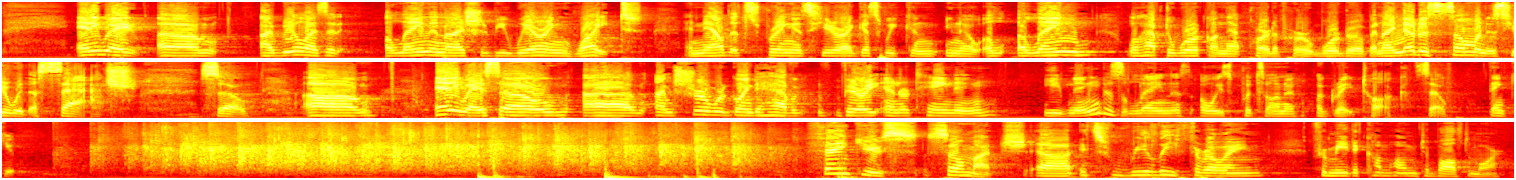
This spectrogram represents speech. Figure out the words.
Anyway, um, I realize that Elaine and I should be wearing white. And now that spring is here, I guess we can, you know, Elaine will have to work on that part of her wardrobe. And I noticed someone is here with a sash. So, um, anyway, so uh, I'm sure we're going to have a very entertaining evening because Elaine is, always puts on a, a great talk. So, thank you. Thank you so much. Uh, it's really thrilling for me to come home to Baltimore.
